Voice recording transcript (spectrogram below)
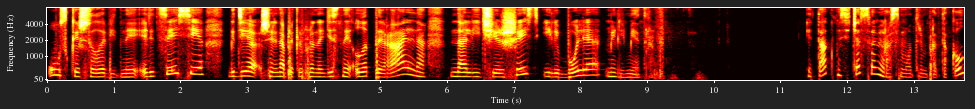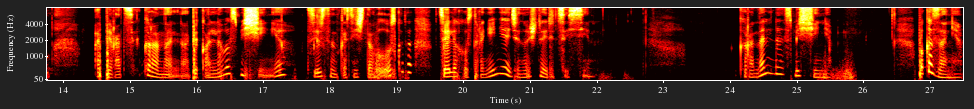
узкой шеловидной рецессии, где ширина прикрепленной десны латерально наличие 6 или более миллиметров. Итак, мы сейчас с вами рассмотрим протокол операции коронально-апикального смещения слизистно-косничного лоскута в целях устранения одиночной рецессии. Корональное смещение. Показания.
